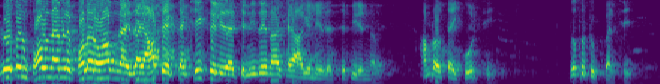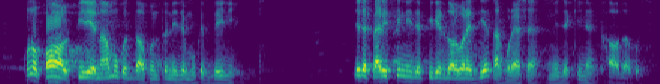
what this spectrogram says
নতুন ফল নামলে ফলের অভাব নাই। আসে একটা ঠিক চলে যাচ্ছে নিজে না খেয়ে আগে যাচ্ছে পীরের নামে। আমরাও তাই করছি যতটুক পারছি। কোনো ফল পীরে না মুখ দেওয়া পর্যন্ত নিজে মুখে দেইনি। যেটা প্যারিসি নিজে পীরের দরবারে দিয়ে তারপরে আসে নিজে কিনে খাওয়া দাওয়া করছি।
